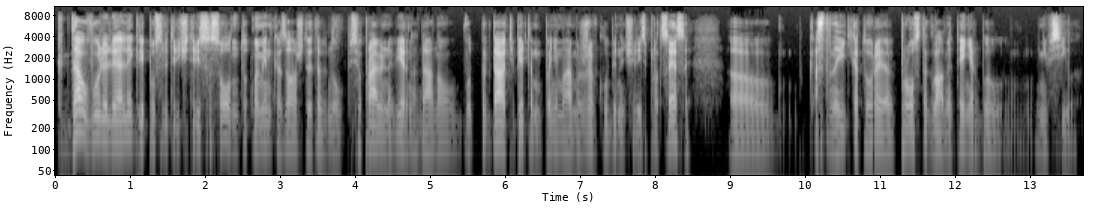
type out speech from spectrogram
Когда уволили Аллегри после 3-4 Сосола, на тот момент казалось, что это, ну, все правильно, верно, да, но вот тогда, теперь-то мы понимаем, уже в клубе начались процессы, э, остановить которые просто главный тренер был не в силах.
